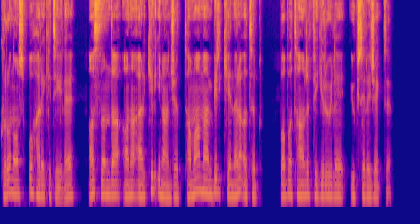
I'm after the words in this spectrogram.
Kronos bu hareketiyle aslında ana erkil inancı tamamen bir kenara atıp baba tanrı figürüyle yükselecekti.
